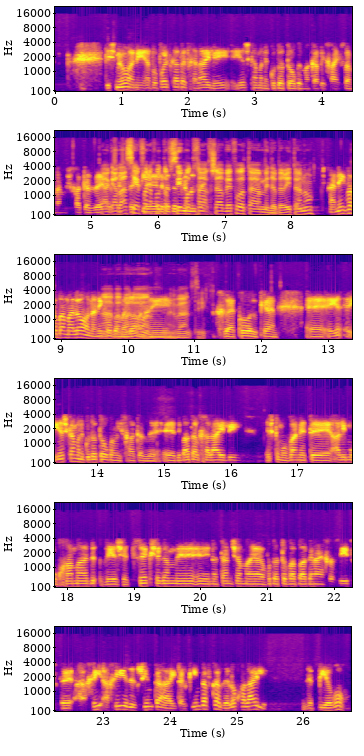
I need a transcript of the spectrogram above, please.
תשמעו, אני, אפרופו הזכרת את חלילי, יש כמה נקודות אור במכבי חיפה מהמשחק הזה. אגב, אסי, איפה אנחנו תופסים אותך עכשיו? איפה אתה מדבר איתנו? אני כבר במלון, אני כבר במלון. הבנתי. אחרי הכל, כן. אה, יש כמה נקודות אור במשחק הזה. אה, דיברת על חלילי. יש כמובן את אה, עלי מוחמד ויש את סק שגם נתן שם עבודה טובה בהגנה יחסית והכי הרשים את האיטלקים דווקא זה לא חלילי, זה פיירו.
